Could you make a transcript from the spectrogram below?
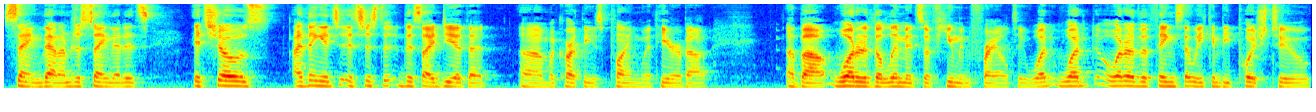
saying that. I'm just saying that it's it shows. I think it's it's just this idea that uh, McCarthy is playing with here about about what are the limits of human frailty. What what what are the things that we can be pushed to?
